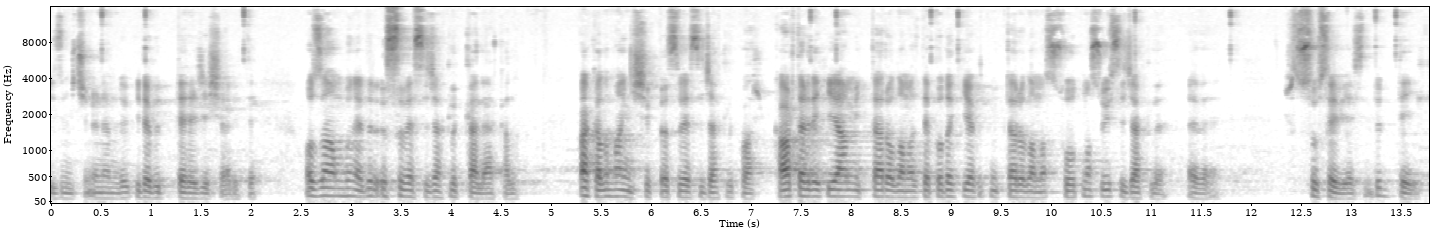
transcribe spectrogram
Bizim için önemli. Bir de bu derece işareti. O zaman bu nedir? Isı ve sıcaklıkla alakalı. Bakalım hangi şıkta ısı ve sıcaklık var. Karterdeki yağ miktarı olamaz, depodaki yakıt miktarı olamaz, soğutma suyu sıcaklığı. Evet. Su seviyesinde değil.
